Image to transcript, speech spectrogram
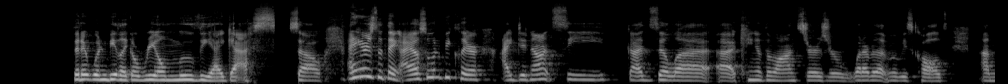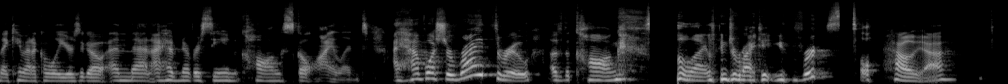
that it wouldn't be like a real movie, I guess. So, and here's the thing: I also want to be clear. I did not see Godzilla, uh, King of the Monsters, or whatever that movie's called, um, that came out a couple of years ago, and then I have never seen Kong Skull Island. I have watched a ride through of the Kong Skull Island ride at Universal, Hell yeah.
